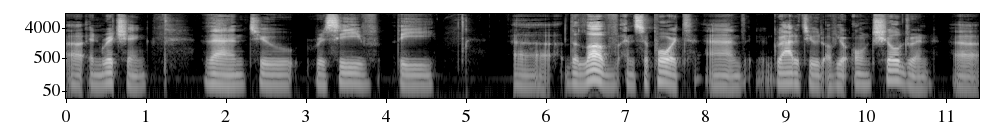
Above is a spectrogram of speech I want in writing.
uh, enriching than to receive the uh, the love and support and gratitude of your own children. Uh,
